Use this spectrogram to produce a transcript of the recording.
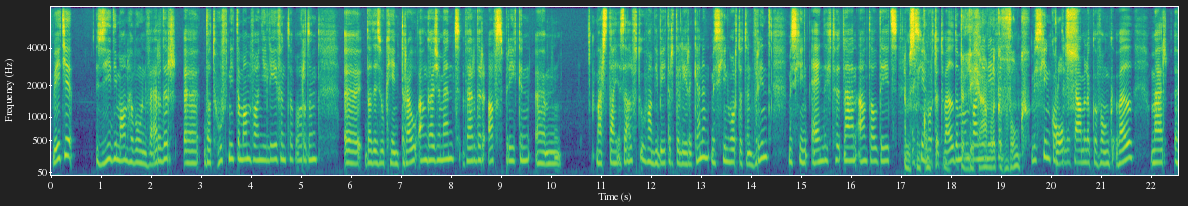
Weet je, zie die man gewoon verder. Eh, dat hoeft niet de man van je leven te worden. Eh, dat is ook geen trouwengagement verder afspreken. Ehm, maar sta jezelf toe van die beter te leren kennen. Misschien wordt het een vriend, misschien eindigt het na een aantal dates. En misschien, komt wordt het wel de man de van je lichamelijke vonk. Misschien komt de lichamelijke vonk wel, maar eh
